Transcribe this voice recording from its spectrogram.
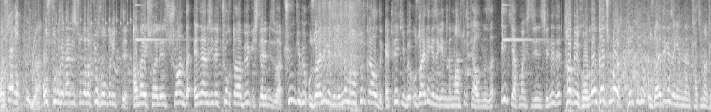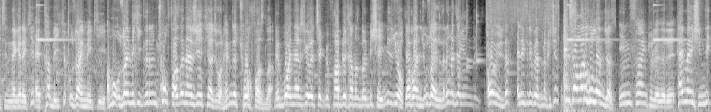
Boşa gitti. Osuruk enerjisi olarak yok oldu gitti. Ama Exoales şu anda enerjiyle çok daha büyük işlerimiz var. Çünkü bir uzaylı gezegeninde mahsur kaldık. E peki bir uzaylı gezegeninde mahsur kaldığınızda ilk yapmak isteyeceğiniz şey nedir? Tabii ki oradan kaçmak. Peki bir uzaylı gezegeninden kaçmak için ne gerekir? E tabii ki uzay mekiği. Ama uzay mekiklerinin çok fazla enerjiye ihtiyacı var. Hem de çok fazla. Ve bu enerjiyi üretecek bir fabrikamız böyle bir şeyimiz yok. Yabancı uzaylıların gezegenindeyiz. O yüzden elektrik üretmek için insanları kullanacağız. İnsan köleleri. Hemen şimdi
